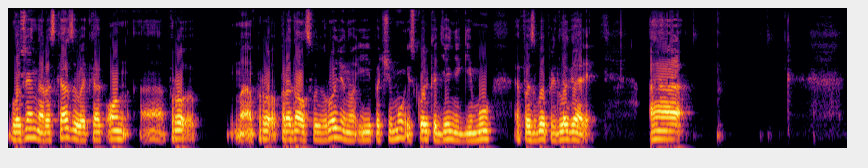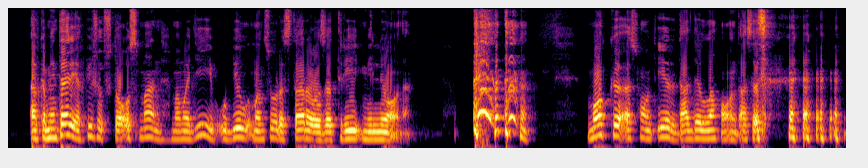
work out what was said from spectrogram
блаженно рассказывает, как он а, про, а, про, продал свою родину и почему и сколько денег ему ФСБ предлагали. А, а в комментариях пишут, что Осман Мамадиев убил Мансура Старого за 3 миллиона. Мокка асхонт ир дадиллахонт асас.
